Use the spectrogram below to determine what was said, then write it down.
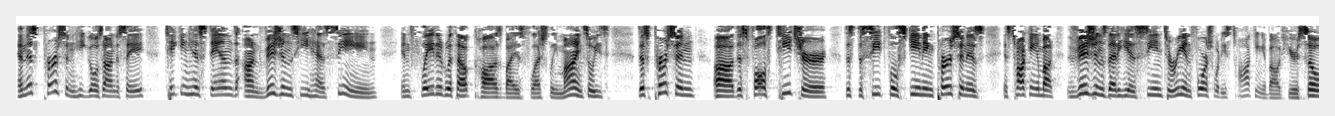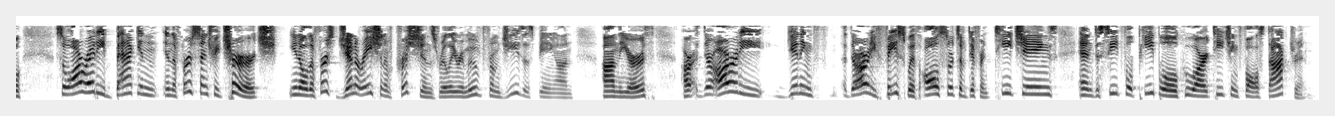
And this person, he goes on to say, taking his stand on visions he has seen, inflated without cause by his fleshly mind. So he's, this person, uh, this false teacher, this deceitful, scheming person is, is talking about visions that he has seen to reinforce what he's talking about here. So so already back in, in the first century church, you know, the first generation of Christians really removed from Jesus being on, on the earth, are, they're already getting, they're already faced with all sorts of different teachings and deceitful people who are teaching false doctrine.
